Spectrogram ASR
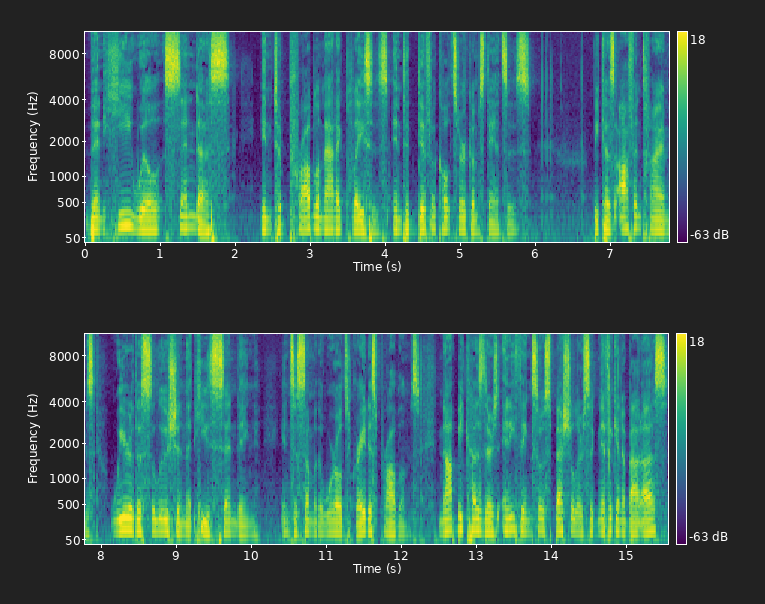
then He will send us into problematic places, into difficult circumstances, because oftentimes we are the solution that He's sending into some of the world's greatest problems, not because there's anything so special or significant about us,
